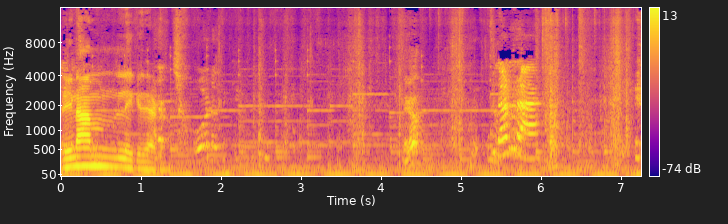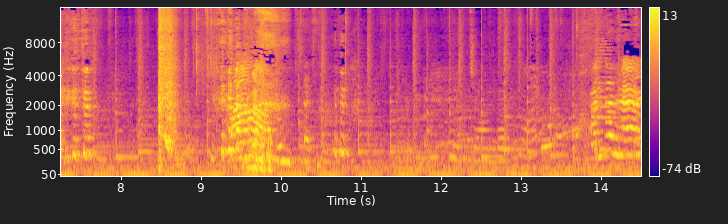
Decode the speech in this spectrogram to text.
इनाम लेके जाएगा। डर रहा है। हाँ। अंदर है।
